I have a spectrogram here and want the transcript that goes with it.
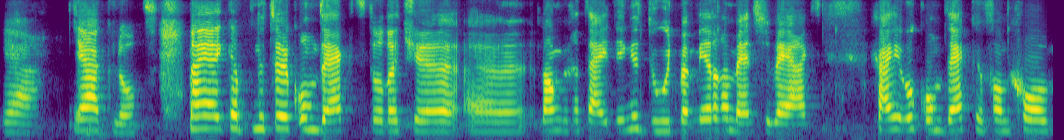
Ja, ja, klopt. Nou ja, ik heb natuurlijk ontdekt, doordat je uh, langere tijd dingen doet, met meerdere mensen werkt, ga je ook ontdekken van, goh,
